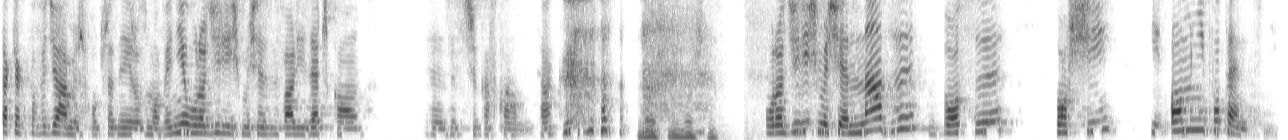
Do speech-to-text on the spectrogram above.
tak jak powiedziałam już w poprzedniej rozmowie, nie urodziliśmy się z walizeczką E, ze strzykawkami, tak? Właśnie, właśnie. Urodziliśmy się nadzy, bosy, bosi i omnipotentni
